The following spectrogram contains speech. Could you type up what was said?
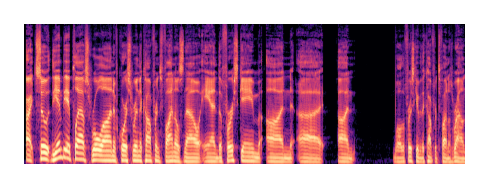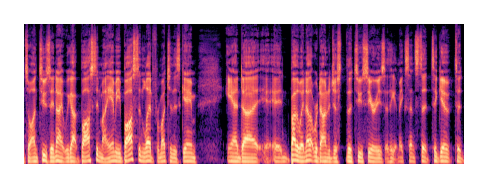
All right, so the NBA playoffs roll on. Of course, we're in the conference finals now, and the first game on uh, on well, the first game of the conference finals round. So on Tuesday night, we got Boston, Miami. Boston led for much of this game. And, uh, and by the way, now that we're down to just the two series, I think it makes sense to, to give, to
